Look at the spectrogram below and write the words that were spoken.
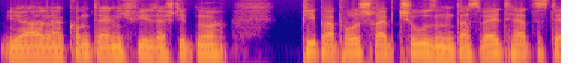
ja, da kommt ja nicht viel. Da steht nur, Pipapo schreibt Chusen, das welthärteste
